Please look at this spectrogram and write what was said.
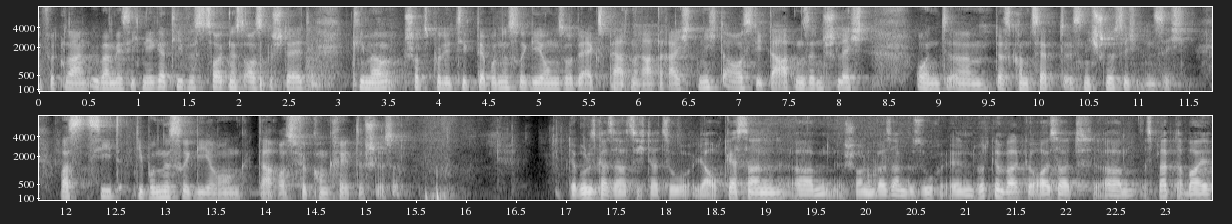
ich würde sagen, übermäßig negatives Zeugnis ausgestellt. Klimaschutzpolitik der Bundesregierung, so der Expertenrat reicht nicht aus, die Daten sind schlecht und ähm, das Konzept ist nicht schlüssig in sich. Was zieht die Bundesregierung daraus für konkrete Schlüsse? Der Bundeskanzler hat sich dazu ja auch gestern ähm, schon bei seinem Besuch in Hürtgenwald geäußert. Ähm, es bleibt dabei,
